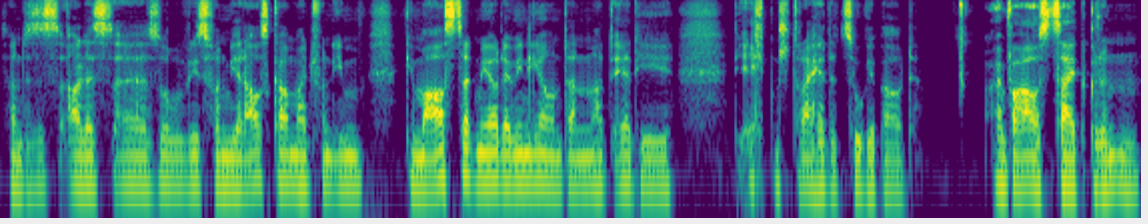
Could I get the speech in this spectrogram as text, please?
sondern das ist alles äh, so, wie es von mir rauskam, halt von ihm gemastert, mehr oder weniger, und dann hat er die, die echten Streicher dazu gebaut. Einfach aus Zeitgründen.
